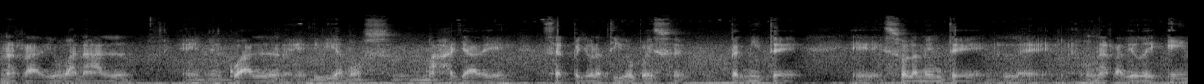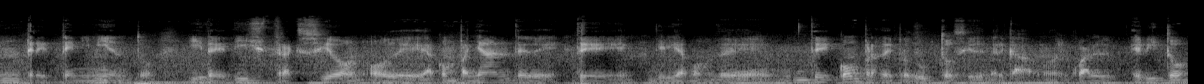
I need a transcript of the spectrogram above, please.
una radio banal en el cual eh, diríamos, más allá de ser peyorativo, pues eh, permite eh, solamente una radio de entretenimiento y de distracción o de acompañante de, diríamos, de, compras de productos y de mercado, el cual evito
